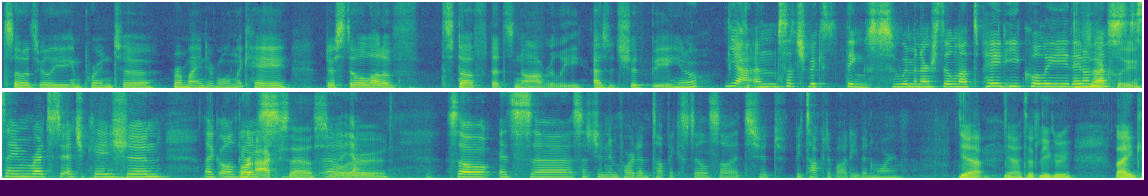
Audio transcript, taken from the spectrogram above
So it's really important to remind everyone like, hey, there's still a lot of stuff that's not really as it should be, you know? Yeah, and such big things. Women are still not paid equally. They don't have the same rights to education, like all these. Or access uh, or yeah. So it's uh, such an important topic still. So it should be talked about even more. Yeah, yeah, I totally agree. Like,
